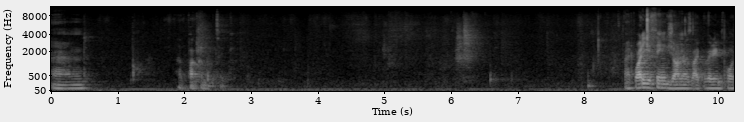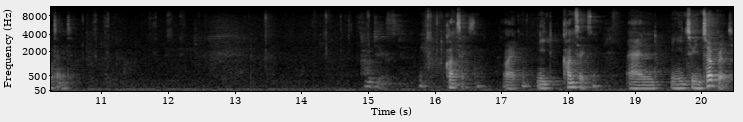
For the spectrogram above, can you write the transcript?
and apocalyptic. Right, why do you think genre is like very important? Context. Context, right? Need context, and you need to interpret,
